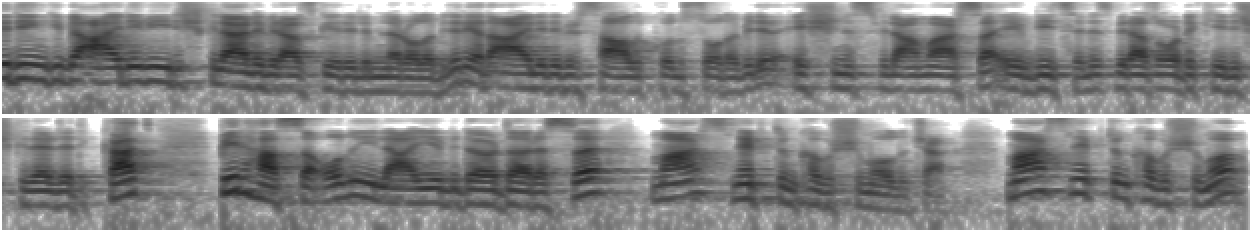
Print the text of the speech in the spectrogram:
Dediğim gibi ailevi ilişkilerle biraz gerilimler olabilir ya da ailede bir sağlık konusu olabilir. Eşiniz falan varsa evliyseniz biraz oradaki ilişkilere de dikkat. Bilhassa 10 ila 24 arası Mars Neptün kavuşumu olacak. Mars Neptün kavuşumu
